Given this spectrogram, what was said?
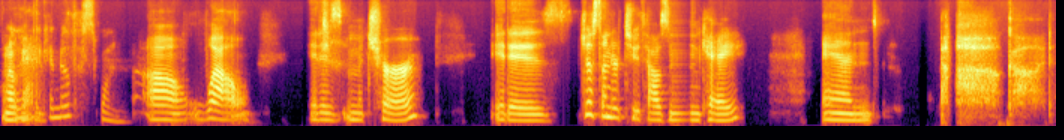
I Okay. think I know this one. Oh, well, it is mature. It is just under 2000K. And oh, God,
